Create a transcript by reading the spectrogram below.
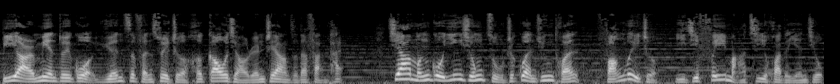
比尔面对过原子粉碎者和高脚人这样子的反派，加盟过英雄组织冠军团、防卫者以及飞马计划的研究。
